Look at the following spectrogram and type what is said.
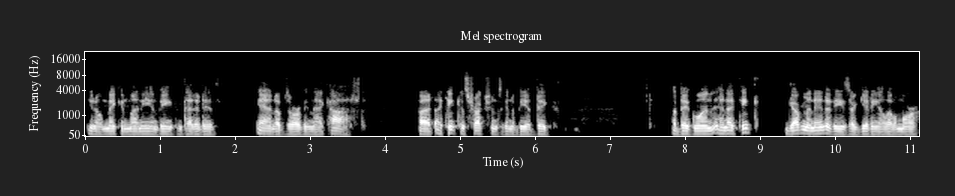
you know, making money and being competitive and absorbing that cost. But I think construction is going to be a big, a big one. And I think government entities are getting a little more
